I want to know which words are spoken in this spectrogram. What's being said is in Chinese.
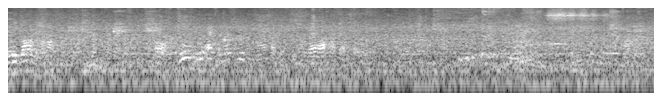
你以帮我拿吗？哦，你你爱什么书？来，好的，好的。好的好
